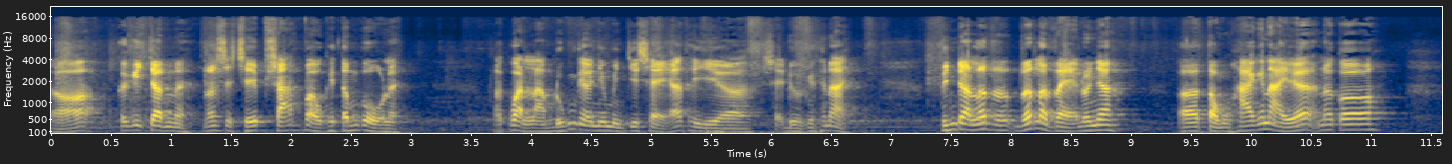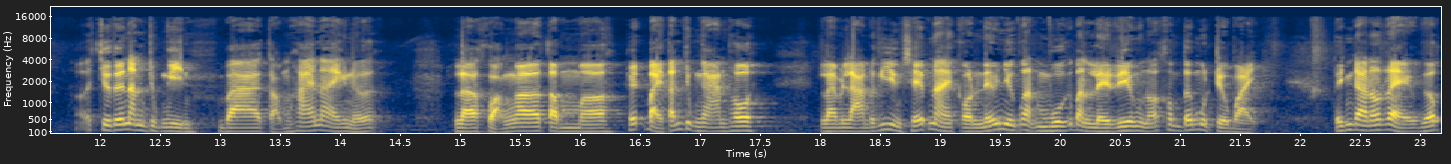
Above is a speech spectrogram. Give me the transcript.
Đó cái cái chân này nó sẽ xếp sát vào cái tấm gỗ này. Và các bạn làm đúng theo như mình chia sẻ thì à, sẽ được như thế này. Tính ra rất rất là rẻ luôn nhá. À, tổng hai cái này á nó có Ờ, chưa tới 50 nghìn và cộng hai này nữa là khoảng ờ, tầm ờ, hết 7 80 ngàn thôi là mình làm được cái giường xếp này. Còn nếu như các bạn mua cái bàn lề riêng nó không tới 1 triệu 7 tính ra nó rẻ gấp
